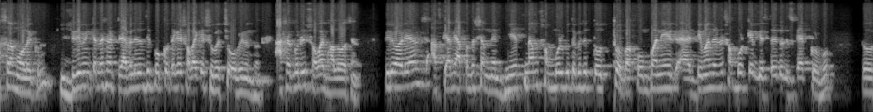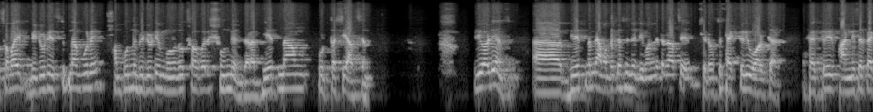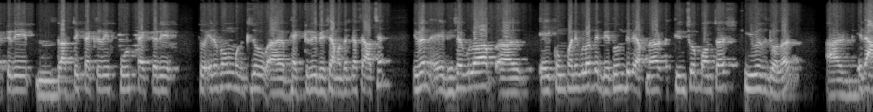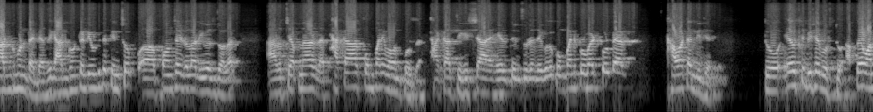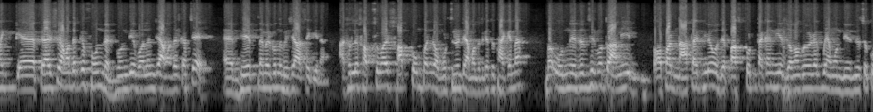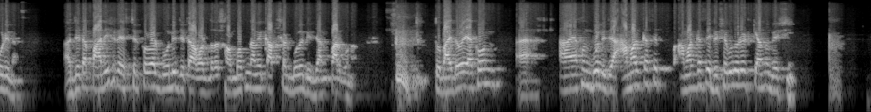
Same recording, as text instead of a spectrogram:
আসসালামু আলাইকুম। Dream international travel এজেন্সির পক্ষ থেকে সবাইকে শুভেচ্ছা অভিনন্দন। আশা করি সবাই ভালো আছেন। প্রিয় অডিয়েন্স আজকে আমি আপনাদের সামনে ভিয়েতনাম সম্পর্কিত কিছু তথ্য বা কোম্পানির ডিমান্ডের সম্পর্কে বিস্তারিত ডিসক্রাইব করব। তো সবাই ভিডিওটি স্কিপ না করে সম্পূর্ণ ভিডিওটি মনোযোগ সহকারে শুনবেন, যারা ভিয়েতনাম প্রত্যাশী আছেন। প্রিয় অডিয়েন্স ভিয়েতনামে আমাদের কাছে যে ডিমান্ড লেটার আছে, সেটা হচ্ছে ফ্যাক্টরি ওয়ার্কার ফ্যাক্টরির furniture factory plastic factory food factory তো এরকম কিছু ফ্যাক্টরির ভিসা আমাদের কাছে আছে। ইভেন এই ভিসাগুলো এই কোম্পানিগুলোতে বেতন দিবে আপনার তিনশো পঞ্চাশ ইউএস ডলার আর এটা আট ঘন্টায় বেসিক আট ঘণ্টা ডিউটিতে তিনশো পঞ্চাশ ডলার ইউএস ডলার আর হচ্ছে আপনার থাকা কোম্পানি বহন করবে, থাকা, চিকিৎসা হেলথ ইন্স্যুরেন্স এগুলো কোম্পানি প্রোভাইড করবে আর খাওয়াটা নিজের। তো এ হচ্ছে বিষয়বস্তু। আপনারা অনেক প্রায়শই আমাদেরকে ফোন দেন। ফোন দিয়ে বলেন যে আমাদের কাছে ভিয়েতনামের কোনো ভিসা আছে কিনা। আসলে সবসময় সব কোম্পানির অপরচুনিটি আমাদের কাছে থাকে না বা অন্য এজেন্সির মতো আমি অফার না থাকলেও যে পাসপোর্ট টাকা নিয়ে জমা করে রাখব এমন বিজনেসও করি না। আর যেটা পারি সেটা স্টেট ফরওয়ার্ড বলি, যেটা আমার দ্বারা সম্ভব না, আমি কাপসার বলে দিই যে আমি পারব না। তো বাই দ্য এখন এখন বলি যে আমার কাছে আমার কাছে ভিসাগুলোর রেট কেন বেশি?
